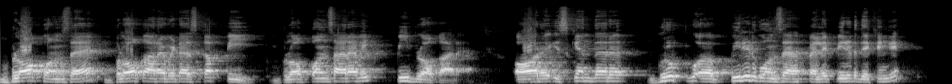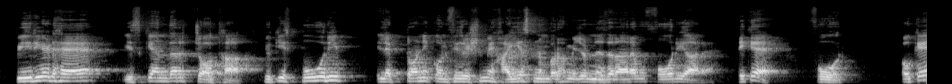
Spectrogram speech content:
ब्लॉक कौन सा है? ब्लॉक आ रहा है बेटा इसका पी ब्लॉक कौन सा आ रहा है भाई पी ब्लॉक आ रहा है। और इसके अंदर ग्रुप पीरियड कौन सा है? पहले पीरियड देखेंगे। पीरियड है इसके अंदर चौथा क्योंकि पूरी इलेक्ट्रॉनिक कॉन्फ़िगरेशन में हाईएस्ट नंबर हमें जो नज़र आ रहा है वो फोर ही आ रहा है। ठीक है? फोर ओके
